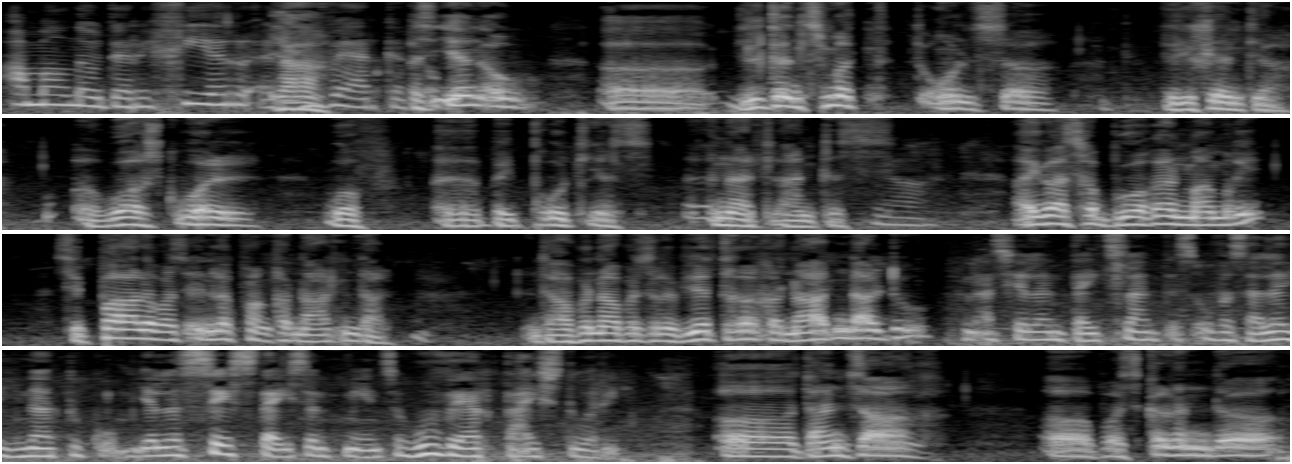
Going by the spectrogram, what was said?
almal nou dirigeer en ja, hoe werk dit? Is een ou uh Hilton Smit ons uh dirigent ja. Hoërskool hoof uh, by Proteus in Atlantis. Ja. Hy was gebore in Mamre. Sy pa was eintlik van Genadendal. En daarna was hulle weer terug Genadendal toe. En as jy in Duitsland is of as hulle hiernatoe kom, julle 6000 mense, hoe werk daai storie? Uh dan sag uh verskillende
